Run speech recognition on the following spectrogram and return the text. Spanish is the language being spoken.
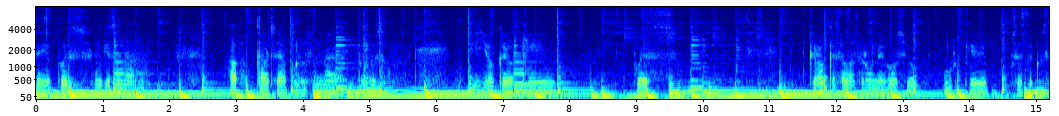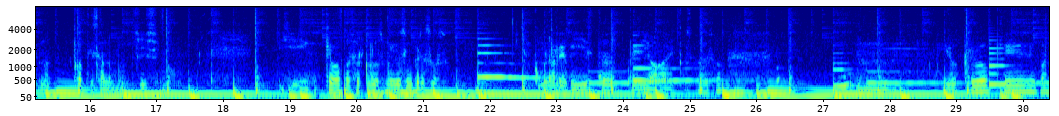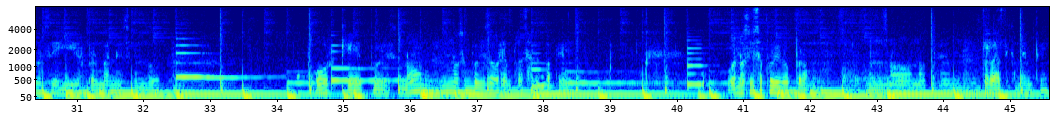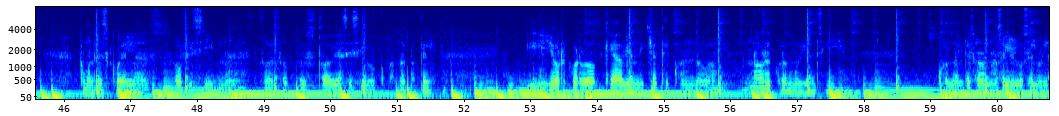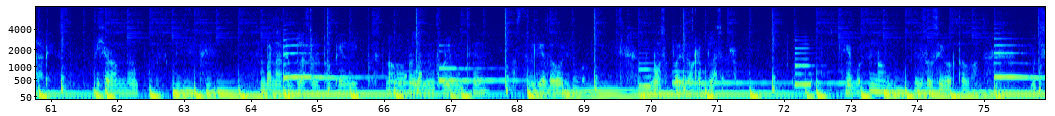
este, pues empiezan a adaptarse, a evolucionar, todo eso. Y yo creo que, pues, creo que se va a hacer un negocio porque está cotizando muchísimo qué va a pasar con los medios impresos, como las revistas, periódicos, todo eso. Mm, yo creo que van a seguir permaneciendo porque pues no, no se ha podido reemplazar el papel. Bueno, sí se ha podido, pero drásticamente como las escuelas, oficinas, todo eso, pues todavía se sigue ocupando el papel. Y yo recuerdo que habían dicho que cuando, no recuerdo muy bien si cuando empezaron a salir los celulares, dijeron no, pues, van a reemplazar el papel y pues no, lamentablemente hasta el día de hoy no se ha podido reemplazar. Y bueno, eso sigo todo. Muchísimas gracias.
